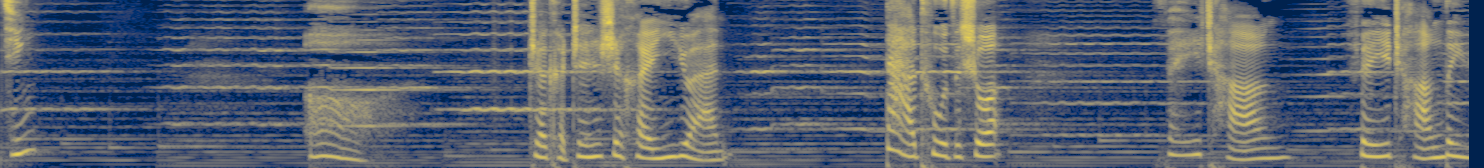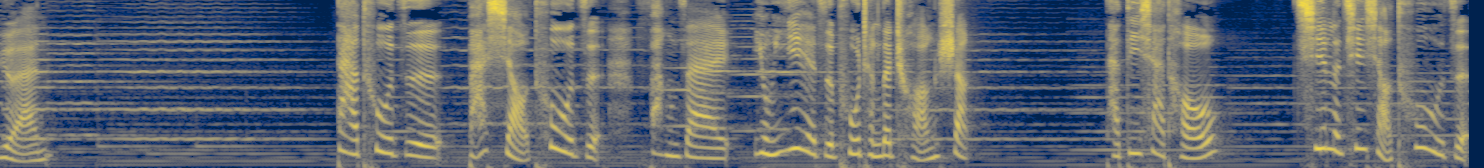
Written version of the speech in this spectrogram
睛。哦，这可真是很远。大兔子说：“非常，非常的远。大兔子把小兔子放在用叶子铺成的床上，它低下头，亲了亲小兔子，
